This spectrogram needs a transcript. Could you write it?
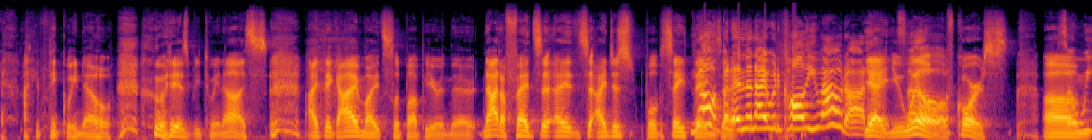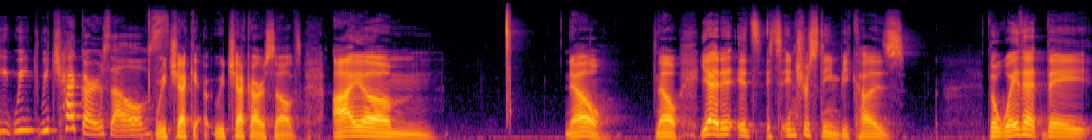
I think we know who it is between us. I think I might slip up here and there. Not offensive. I, I just will say things. No, but that- and then I would call you out on yeah, it. Yeah, you so- will, of course. Um, So we, we we check ourselves. we check we check ourselves. I um no no yeah it, it's it's interesting because the way that they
